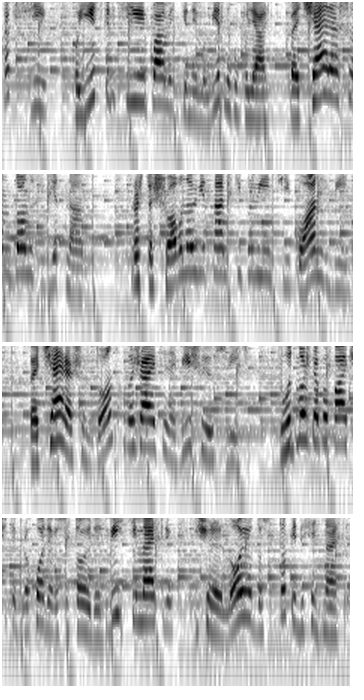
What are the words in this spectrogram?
таксі. Поїздки до цієї пам'ятки неймовірно популярні. Печера Шандонг, В'єтнам. Розташована у в'єтнамській провінції Куангбінь. Печера Шандонг вважається найбільшою у світі. Тут можна побачити проходи висотою до 200 метрів і шириною до 150 метрів.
